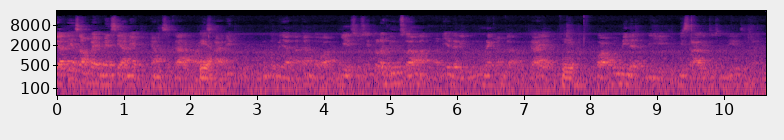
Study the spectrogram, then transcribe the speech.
Ya, artinya sampai mesianik yang sekarang Iya. sekarang itu untuk menyatakan bahwa Yesus itulah juru selamat. Artinya dari dulu mereka nggak percaya. Iya Walaupun tidak di Israel itu sendiri sebenarnya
